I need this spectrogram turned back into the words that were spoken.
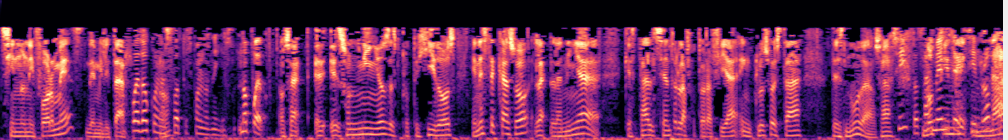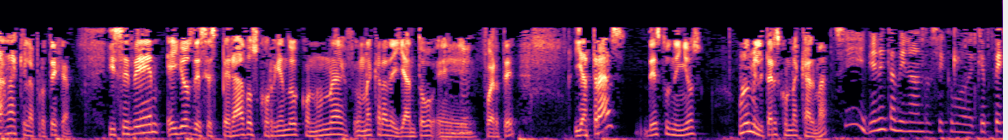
sin uniformes de militar. No puedo con ¿no? las fotos con los niños. No puedo. O sea, eh, eh, son niños desprotegidos. En este caso, la, la niña que está al centro de la fotografía incluso está desnuda. O sea, Sí, no tiene sin nada que la proteja. Y se ven ellos desesperados corriendo con una, una cara de llanto eh, fuerte. Y atrás de estos niños, unos militares con una calma. Sí, vienen caminando así como de qué pe...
